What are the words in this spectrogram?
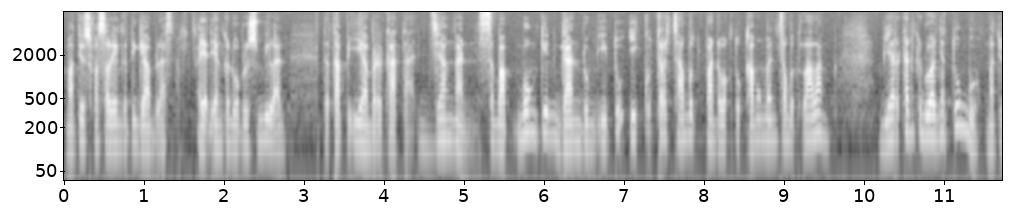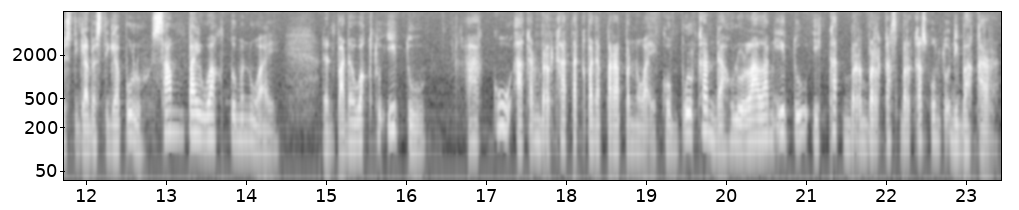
Matius pasal yang ke-13 ayat yang ke-29 tetapi ia berkata, "Jangan, sebab mungkin gandum itu ikut tercabut pada waktu kamu mencabut lalang. Biarkan keduanya tumbuh Matius 13:30 sampai waktu menuai. Dan pada waktu itu aku akan berkata kepada para penuai kumpulkan dahulu lalang itu ikat berberkas-berkas untuk dibakar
